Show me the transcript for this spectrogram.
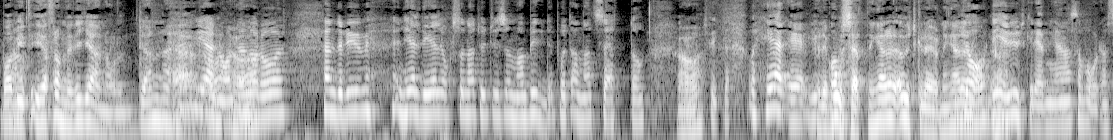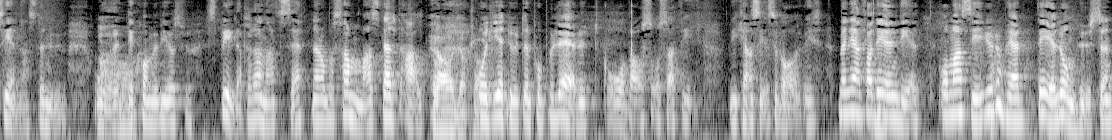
Var vi är framme vid järnåldern här. Järnåldern ja. och då hände det ju en hel del också naturligtvis som man byggde på ett annat sätt. Och, Ja. och här är ju... Är det bosättningar, utgrävningar? eller Ja, vad? det är utgrävningarna som var de senaste nu åren. Det kommer vi att spegla på ett annat sätt när de har sammanställt allt och, Ja, ja, och gett ut en populärutgåva och så, så att vi, vi kan se så vad vi... Men i alla fall det är en del. Och man ser ju de här, det är långhusen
